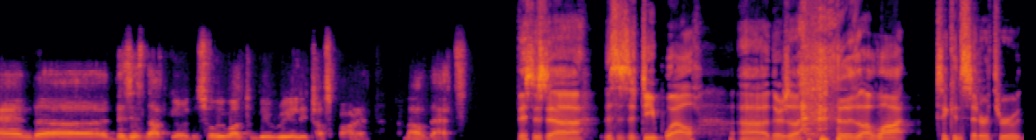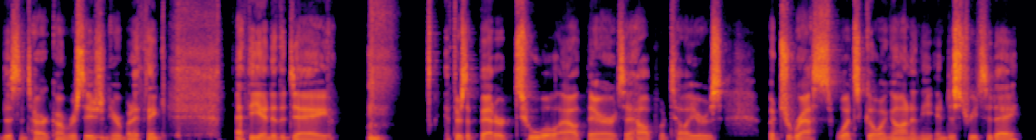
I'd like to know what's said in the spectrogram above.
And uh, this is not good. So we want to be really transparent about that. This is a this is a deep well. Uh, there's a there's a lot to consider through this entire conversation here, but I think at the end of the day, if there's a better tool out there to help hoteliers address what's going on in the industry today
